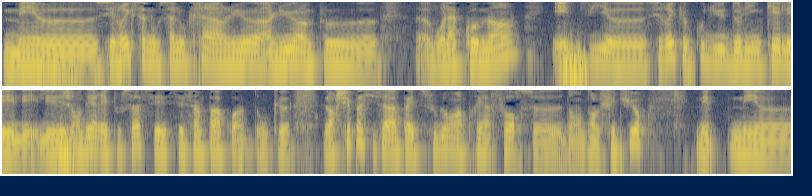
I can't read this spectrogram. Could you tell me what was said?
Mais euh, c'est vrai que ça nous ça nous crée un lieu un lieu un peu euh, voilà commun et puis euh, c'est vrai que le coup du, de linker les, les, les légendaires et tout ça c'est c'est sympa quoi donc euh, alors je sais pas si ça va pas être saoulant après à force euh, dans, dans le futur mais mais euh,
